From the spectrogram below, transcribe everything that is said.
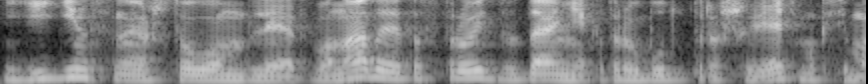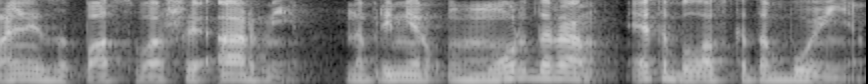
Единственное, что вам для этого надо, это строить здания, которые будут расширять максимальный запас вашей армии. Например, у Мордора это была скотобойня.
